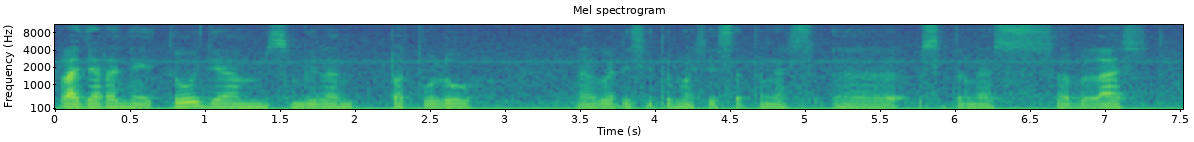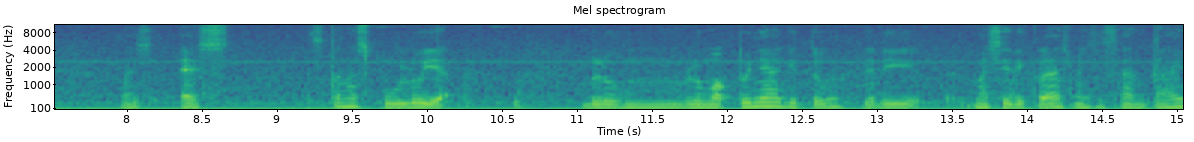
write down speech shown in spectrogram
pelajarannya itu jam 9.40 nah gue di situ masih setengah uh, setengah sebelas. Masih eh setengah sepuluh ya. Belum belum waktunya gitu. Jadi masih di kelas masih santai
